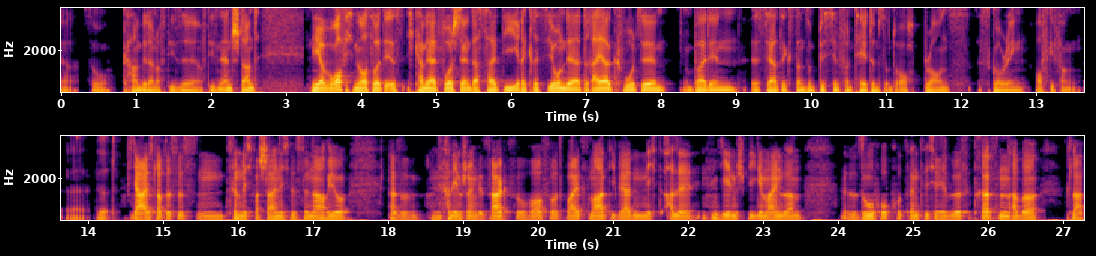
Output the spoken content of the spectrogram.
ja, so kamen wir dann auf diese, auf diesen Endstand. Nee, aber worauf ich hinaus wollte, ist, ich kann mir halt vorstellen, dass halt die Regression der Dreierquote bei den äh, Celtics dann so ein bisschen von Tatums und auch Browns Scoring aufgefangen äh, wird. Ja, ich glaube, das ist ein ziemlich wahrscheinliches Szenario. Also, habe ich gerade eben schon gesagt, so Horford, White, Smart, die werden nicht alle in jedem Spiel gemeinsam so hochprozentig ihre Würfe treffen, aber klar,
